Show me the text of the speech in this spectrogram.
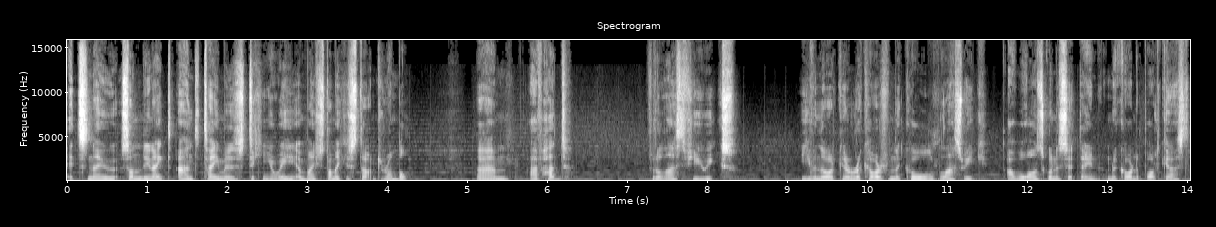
it's now Sunday night and time is ticking away and my stomach is starting to rumble. Um, I've had, for the last few weeks, even though I'd kind of recovered from the cold last week, I was going to sit down and record a podcast,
